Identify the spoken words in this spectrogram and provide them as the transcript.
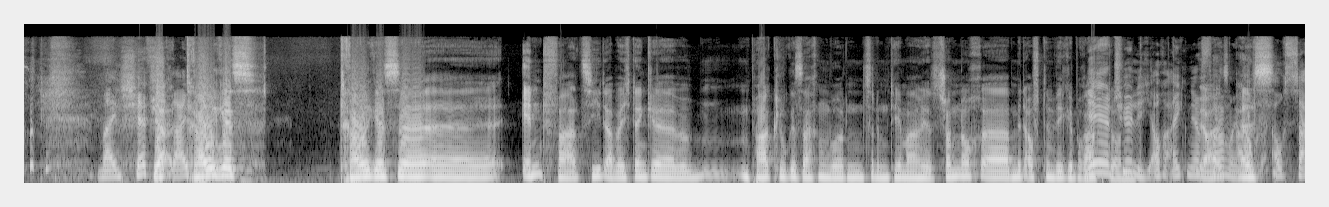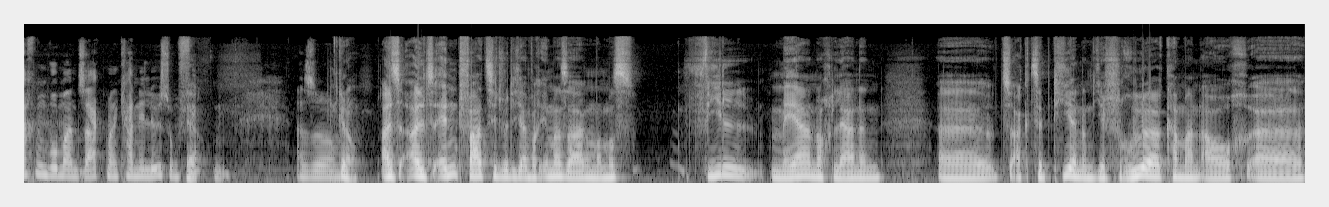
mein Chef ja, schreibt. Trauriges, trauriges äh, Endfazit, aber ich denke, ein paar kluge Sachen wurden zu dem Thema jetzt schon noch äh, mit auf den Weg gebracht. Ja, natürlich, auch eigene Erfahrungen. Ja, als, auch, auch, Sachen, wo man sagt, man kann eine Lösung finden. Ja. Also. Genau. Als, als Endfazit würde ich einfach immer sagen, man muss viel mehr noch lernen, äh, zu akzeptieren. Und je früher kann man auch äh,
